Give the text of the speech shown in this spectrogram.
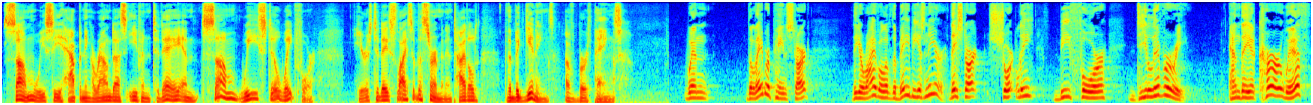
Some we see happening around us even today, and some we still wait for. Here is today's slice of the sermon entitled The Beginnings of Birth Pangs. When the labor pains start, the arrival of the baby is near. They start shortly before delivery. And they occur with,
